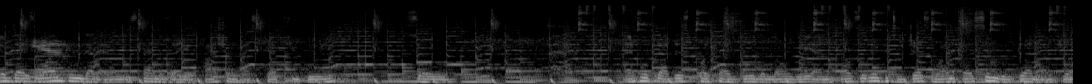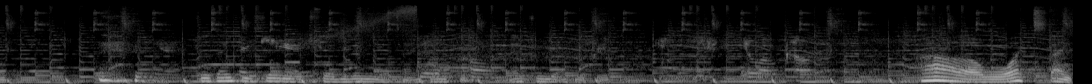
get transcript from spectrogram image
if there's one thing that I understand is that your passion has kept you going. So I hope that this podcast goes a long way, and also if it is just one person, we've done our job. so thank you so much for giving me your time. Thank you. I truly appreciate it. You're welcome. Ah, what an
